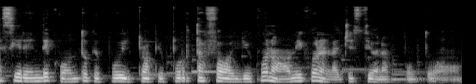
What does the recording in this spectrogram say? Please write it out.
si rende conto che poi il proprio portafoglio economico nella gestione appunto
